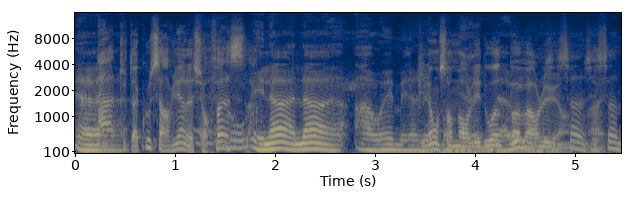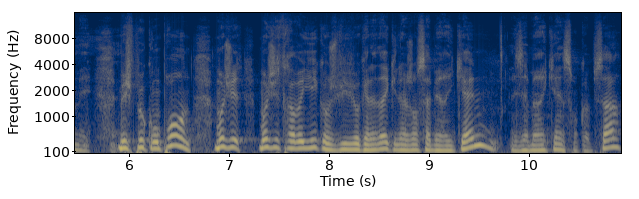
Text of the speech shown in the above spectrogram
euh, Ah, tout à coup ça revient à la surface. là. et là, là, ah ouais, mais là, Puis là, on s'en mord les doigts de bah pas oui, avoir lu, C'est hein. ça, c'est Ouais. ça. Mais, mais je peux comprendre. Moi, j'ai, moi, j'ai travaillé quand je vivais au Canada avec une agence américaine. Les Américains sont comme ça.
